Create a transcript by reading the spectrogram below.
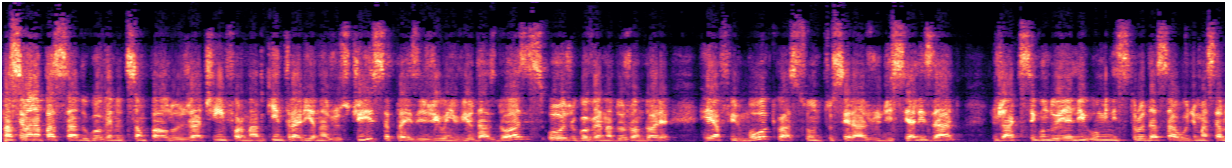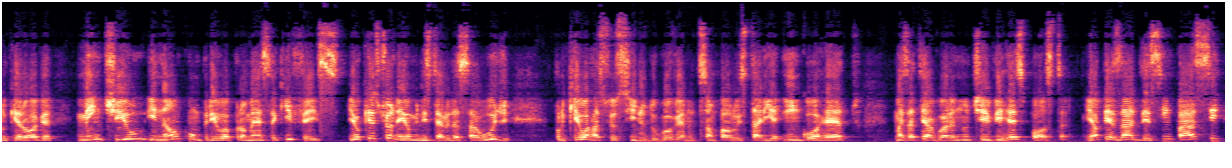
Na semana passada, o governo de São Paulo já tinha informado que entraria na justiça para exigir o envio das doses. Hoje, o governador João Dória reafirmou que o assunto será judicializado, já que, segundo ele, o ministro da Saúde, Marcelo Queiroga, mentiu e não cumpriu a promessa que fez. Eu questionei o Ministério da Saúde porque o raciocínio do governo de São Paulo estaria incorreto mas até agora não tive resposta. E apesar desse impasse,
